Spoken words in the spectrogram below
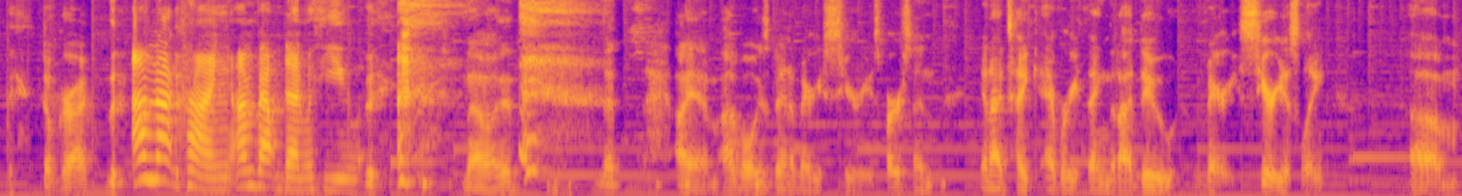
Don't cry. I'm not crying. I'm about done with you. no, it's that I am. I've always been a very serious person, and I take everything that I do very seriously, um,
